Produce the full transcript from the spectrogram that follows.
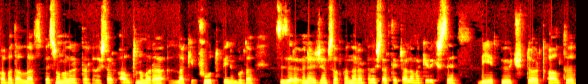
Baba Dallas ve son olarak da arkadaşlar 6 numara Lucky Food benim burada sizlere önereceğim safkanlar arkadaşlar. Tekrarlamak gerekirse 1, 3, 4, 6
